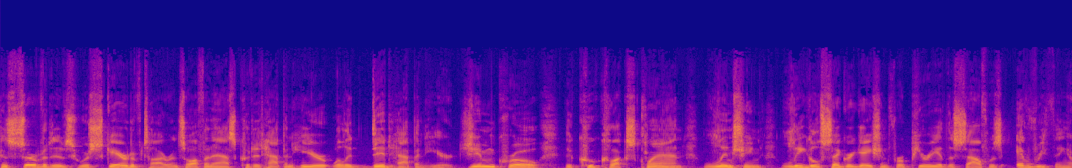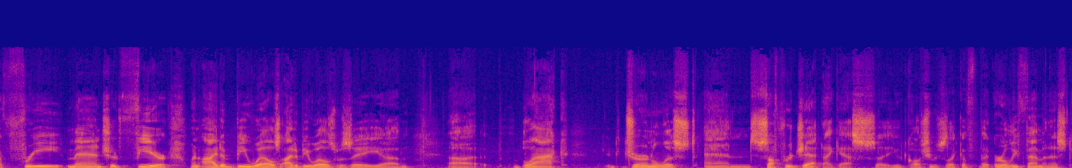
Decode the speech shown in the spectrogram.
Conservatives who are scared of tyrants often ask, could it happen here? Well, it did happen here. Jim Crow, the Ku Klux Klan, lynching, legal segregation. For a period, the South was everything a free man should fear. When Ida B. Wells, Ida B. Wells was a um, uh, black journalist and suffragette, I guess uh, you'd call. It. She was like an early feminist,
